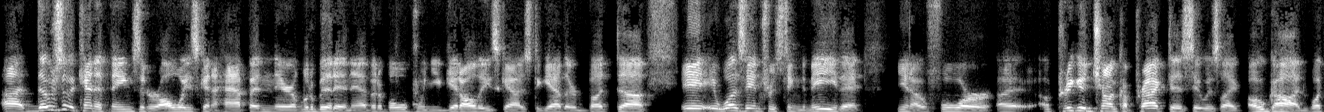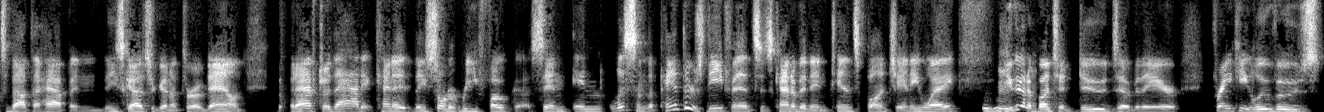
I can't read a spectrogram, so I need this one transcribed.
uh, those are the kind of things that are always going to happen. They're a little bit inevitable when you get all these guys together. But uh, it, it was interesting to me that you know, for a, a, pretty good chunk of practice, it was like, oh God, what's about to happen? These guys are going to throw down. But after that, it kind of they sort of refocus. And and listen, the Panthers defense is kind of an intense bunch anyway. Mm-hmm. You got a bunch of dudes over there. Frankie Luvu's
